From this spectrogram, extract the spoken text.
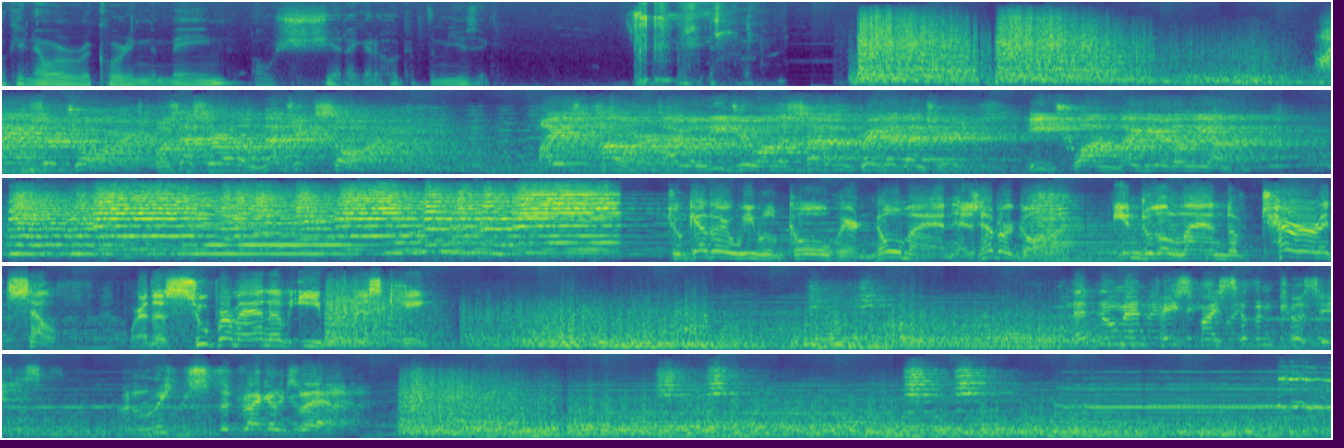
Okay, now we're recording the main. Oh shit! I gotta hook up the music. I am Sir George, possessor of the magic sword. By its powers, I will lead you on the seven great adventures, each one mightier than the other. Together we will go where no man has ever gone, into the land of terror itself, where the Superman of evil is king. Face my seven curses and reach the dragon's lair.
